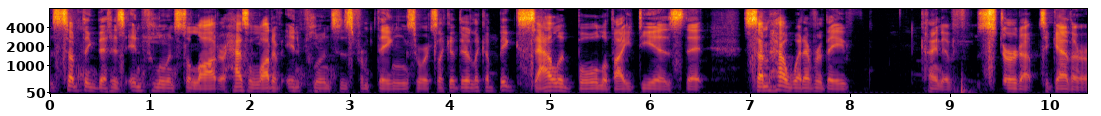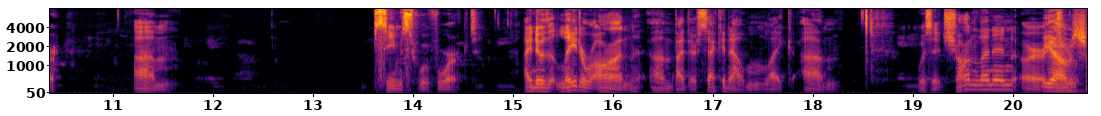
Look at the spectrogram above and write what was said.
something that has influenced a lot, or has a lot of influences from things, or it's like a, they're like a big salad bowl of ideas that somehow whatever they've kind of stirred up together um, seems to have worked. I know that later on, um, by their second album, like um, was it Sean Lennon or Yeah, Jim- Sh-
